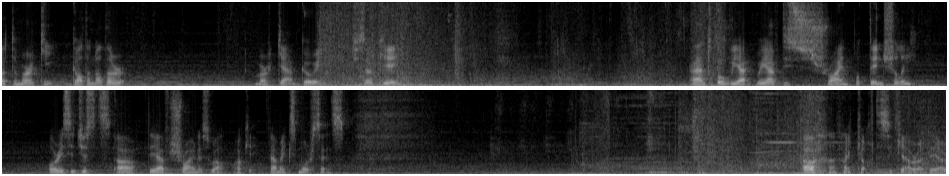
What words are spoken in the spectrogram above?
But the Murky got another camp going, which is okay. And oh, we have we have this shrine potentially. Or is it just... Oh, they have a shrine as well. Okay, that makes more sense. Oh my god, the Zagara there.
